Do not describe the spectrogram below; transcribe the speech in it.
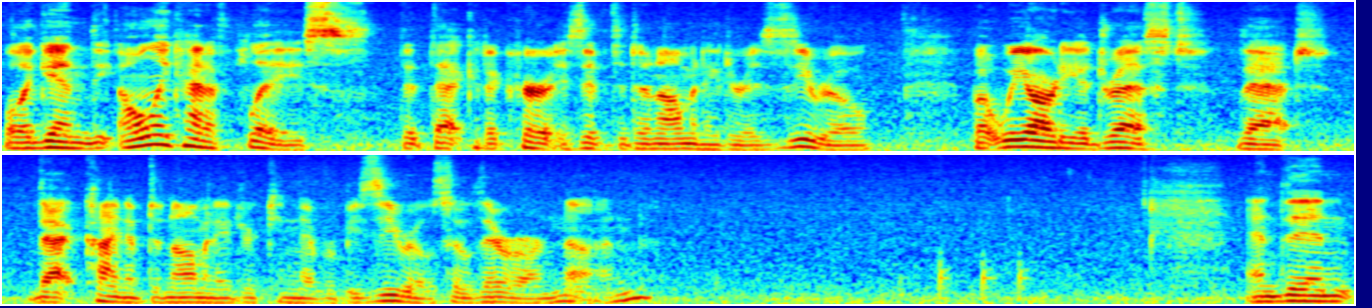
Well, again, the only kind of place that that could occur is if the denominator is 0, but we already addressed that that kind of denominator can never be 0, so there are none. And then,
